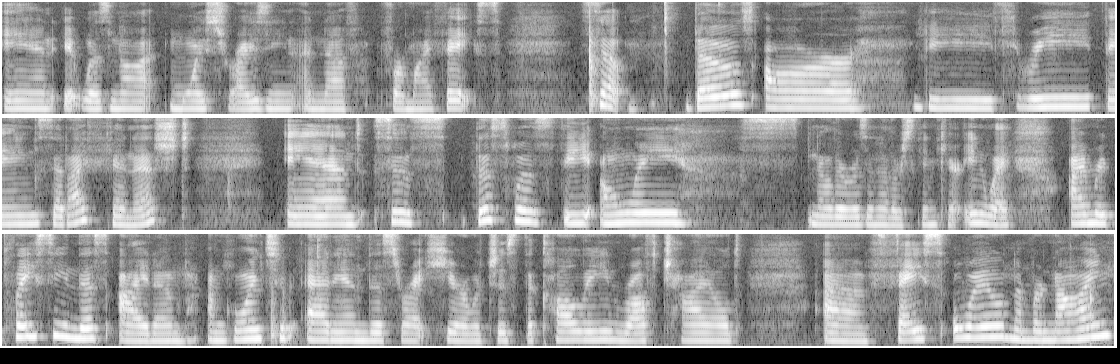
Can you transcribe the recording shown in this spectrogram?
and it was not moisturizing enough for my face. So those are the three things that I finished and since this was the only no there was another skincare anyway I'm replacing this item I'm going to add in this right here which is the Colleen Rothschild um, face oil number nine.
